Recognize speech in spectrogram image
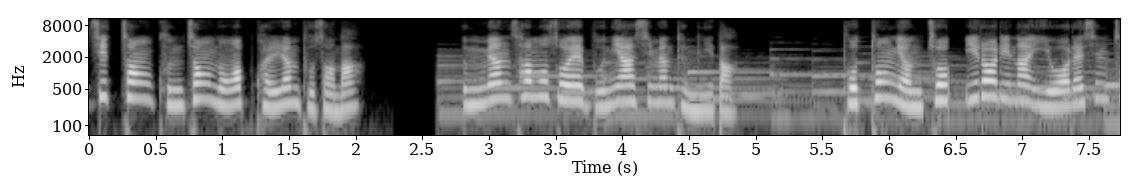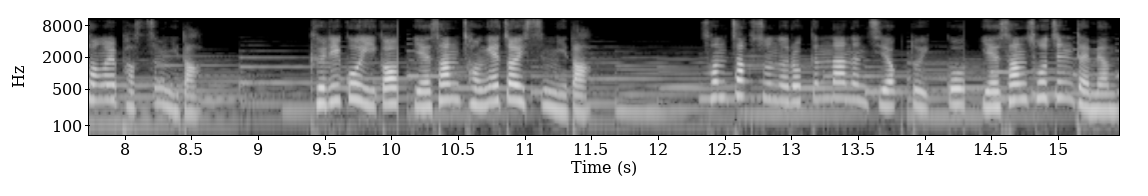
시청, 군청, 농업 관련 부서나 읍면 사무소에 문의하시면 됩니다. 보통 연초 1월이나 2월에 신청을 받습니다. 그리고 이거 예산 정해져 있습니다. 선착순으로 끝나는 지역도 있고 예산 소진되면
